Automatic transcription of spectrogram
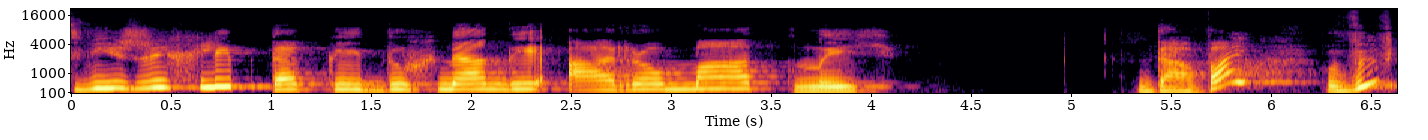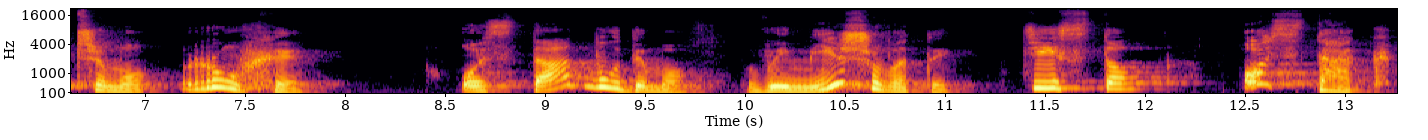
Свіжий хліб такий духмяний, ароматний. Давай вивчимо рухи. Ось так будемо вимішувати тісто. Ось так.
